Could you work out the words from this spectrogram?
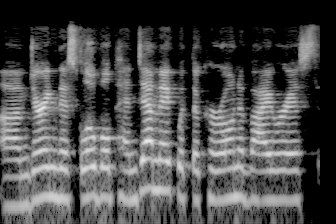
Um, during this global pandemic with the coronavirus,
